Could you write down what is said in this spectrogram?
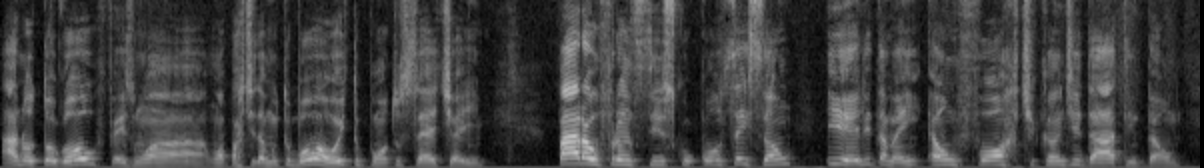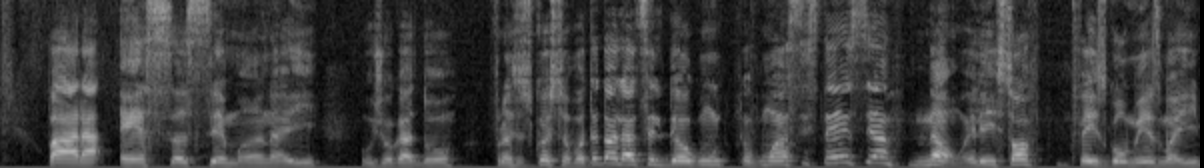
anotou gol, fez uma, uma partida muito boa, 8.7 aí para o Francisco Conceição e ele também é um forte candidato então para essa semana aí, o jogador Francisco Conceição. Vou até dar uma olhada se ele deu algum, alguma assistência. Não, ele só fez gol mesmo aí,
